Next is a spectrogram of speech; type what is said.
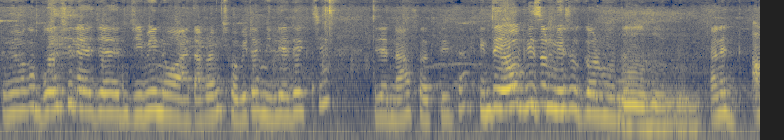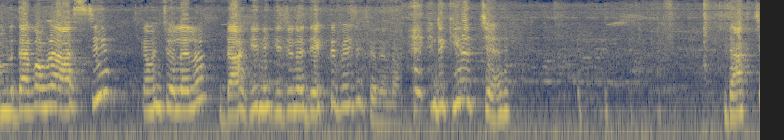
তুমি আমাকে বলছিলে যে জিমি নয় তারপর আমি ছবিটা মিলিয়ে দেখছি। যে না সত্যি তা। কিন্তু এও ভীষণ মিশুকর মতো। মানে আমরা দেখো আমরা আসছি। কেমন চলে এলো? ডাকিনি কিছু না দেখতে পেয়েছি চলে এলো। এটা কি হচ্ছে? ডাকছ?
